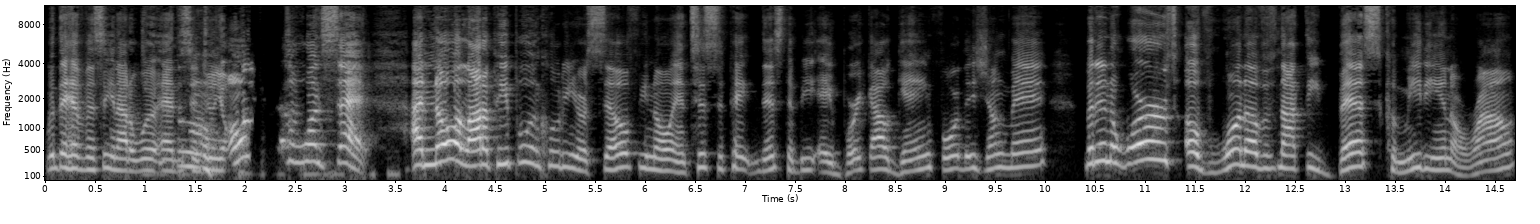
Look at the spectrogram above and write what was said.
what they have been seeing out of Will Anderson oh. Jr. Only because of one sack. I know a lot of people, including yourself, you know, anticipate this to be a breakout game for this young man. But in the words of one of, if not the best comedian around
